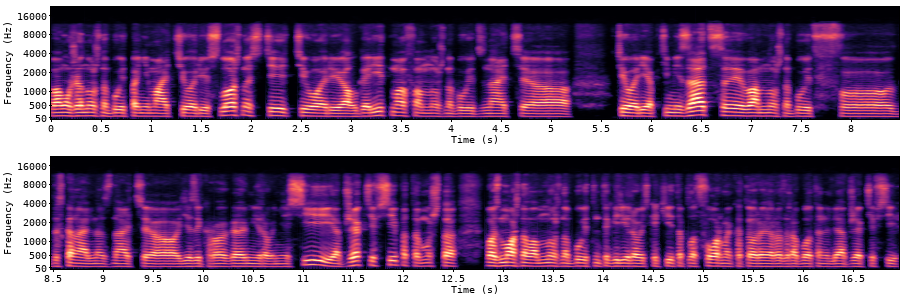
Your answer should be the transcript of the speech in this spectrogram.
Вам уже нужно будет понимать теорию сложности, теорию алгоритмов, вам нужно будет знать э, теории оптимизации, вам нужно будет досконально знать э, язык программирования C и Objective-C, потому что, возможно, вам нужно будет интегрировать какие-то платформы, которые разработаны для Objective-C.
